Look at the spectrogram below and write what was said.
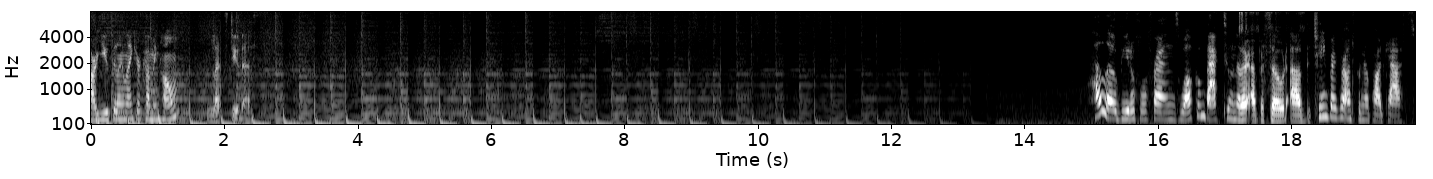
Are you feeling like you're coming home? Let's do this. Hello, beautiful friends. Welcome back to another episode of the Chainbreaker Entrepreneur Podcast.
